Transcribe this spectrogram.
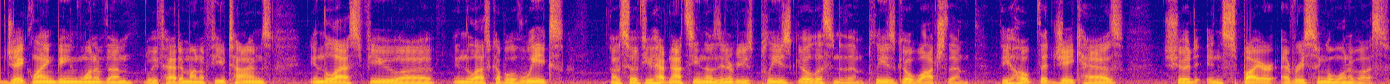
Jake Lang being one of them. We've had him on a few times in the last few uh, in the last couple of weeks. Uh, so if you have not seen those interviews, please go listen to them. Please go watch them. The hope that Jake has should inspire every single one of us.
